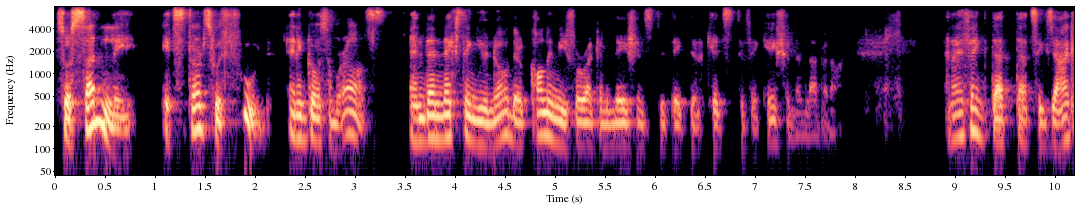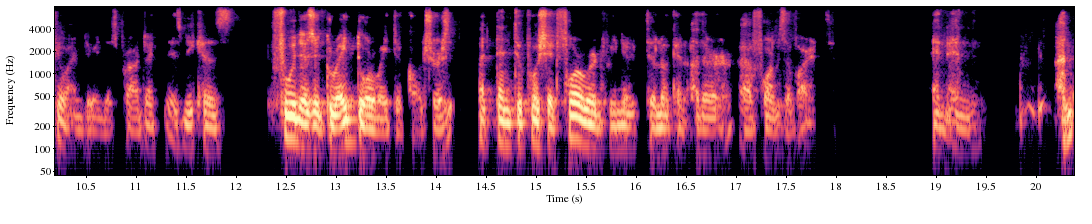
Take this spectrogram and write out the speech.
So suddenly it starts with food and it goes somewhere else. And then next thing you know, they're calling me for recommendations to take their kids to vacation in Lebanon. And I think that that's exactly why I'm doing this project is because food is a great doorway to cultures, but then to push it forward, we need to look at other uh, forms of art. And and I'm,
